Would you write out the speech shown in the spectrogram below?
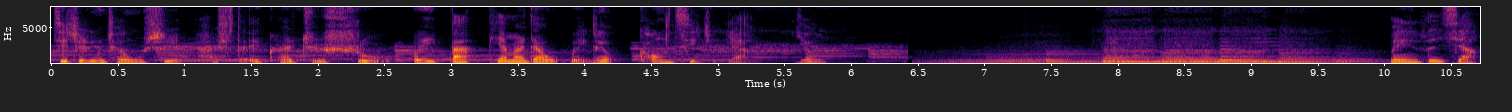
截止凌晨五时，海市的 AQI 指数为八，PM 二点五为六，空气质量优。每人分享，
